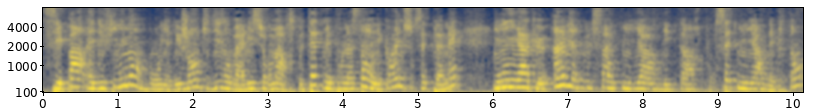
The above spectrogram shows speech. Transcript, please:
c'est pas indéfiniment. Bon, il y a des gens qui disent on va aller sur Mars, peut-être, mais pour l'instant, on est quand même sur cette planète. Il n'y a que 1,5 milliard d'hectares pour 7 milliards d'habitants.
